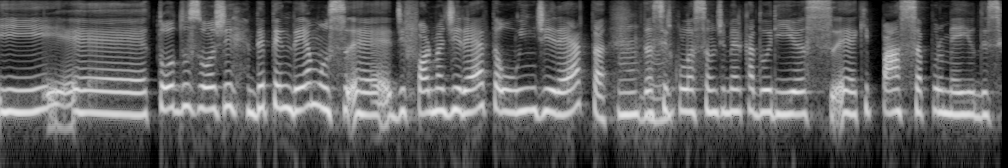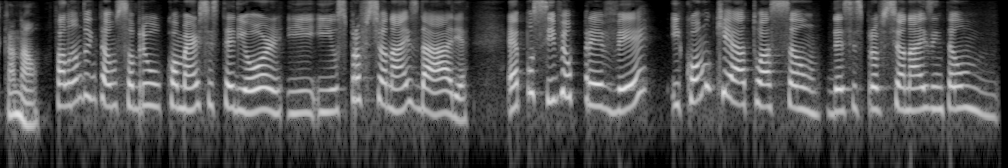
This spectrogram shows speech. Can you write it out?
e é, todos hoje dependemos é, de forma direta ou indireta uhum. da circulação de mercadorias é, que passa por meio desse canal. Falando então sobre o comércio exterior e, e os profissionais da área, é possível prever e como que é a atuação desses profissionais então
